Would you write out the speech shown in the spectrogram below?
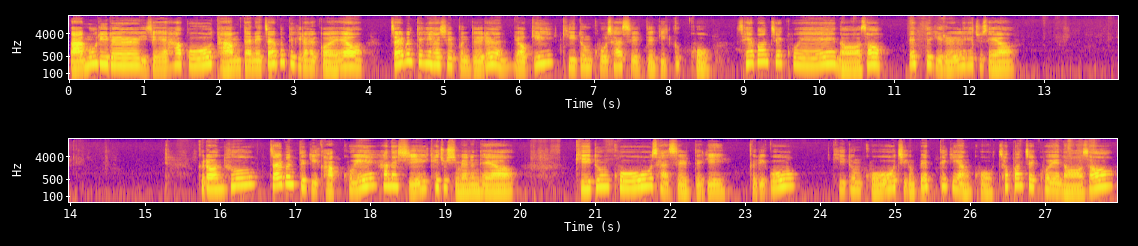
마무리를 이제 하고 다음 단에 짧은뜨기를 할 거예요. 짧은뜨기 하실 분들은 여기 기둥코 사슬뜨기 끝코 세 번째 코에 넣어서 빼뜨기를 해주세요. 그런 후 짧은뜨기 각 코에 하나씩 해주시면 돼요. 기둥코 사슬뜨기 그리고 기둥코 지금 빼뜨기 않고 첫 번째 코에 넣어서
